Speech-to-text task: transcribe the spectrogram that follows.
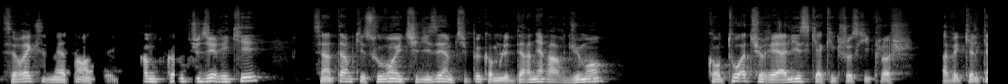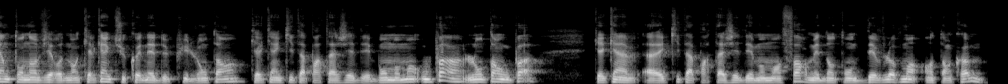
c'est vrai que, mais attends, comme, comme tu dis, Ricky, c'est un terme qui est souvent utilisé un petit peu comme le dernier argument quand toi tu réalises qu'il y a quelque chose qui cloche avec quelqu'un de ton environnement, quelqu'un que tu connais depuis longtemps, quelqu'un qui t'a partagé des bons moments ou pas, hein, longtemps ou pas, quelqu'un avec qui t'as partagé des moments forts, mais dans ton développement en tant qu'homme,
